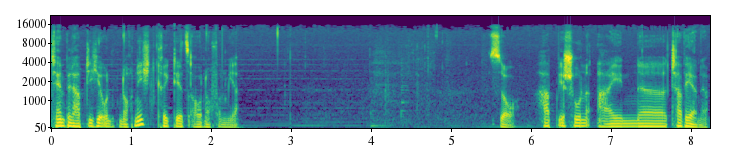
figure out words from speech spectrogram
Tempel habt ihr hier unten noch nicht, kriegt ihr jetzt auch noch von mir. So, habt ihr schon eine Taverne?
